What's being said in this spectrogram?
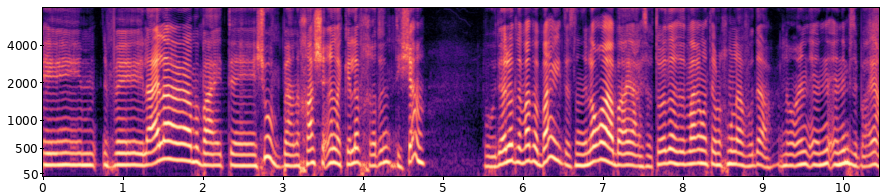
אמ, ולילה בבית, אה, שוב, בהנחה שאין לכלב חרדת נטישה, והוא יודע להיות לבד בבית, אז אני לא רואה בעיה. זה אותו דבר אם אתם הולכים לעבודה. לא, אין, אין, אין עם זה בעיה.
